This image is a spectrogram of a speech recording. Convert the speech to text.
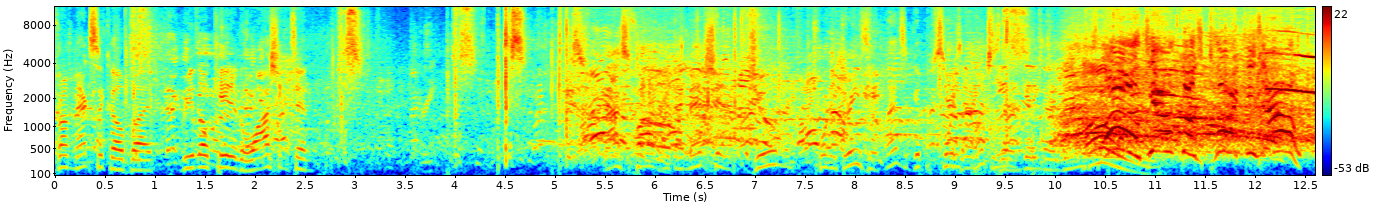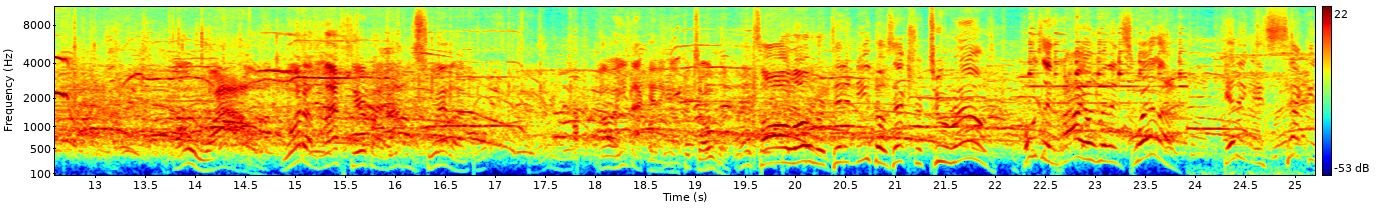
from Mexico, but relocated to Washington. Last fight, like I mentioned, June 23. He lands a good series of punches there, getting a Oh! down goes Clark. He's out. Oh, wow. What a left here by Valenzuela. Oh, he's not getting up. It's over. It's all over. Didn't need those extra two rounds. Jose Rayo Valenzuela getting his second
